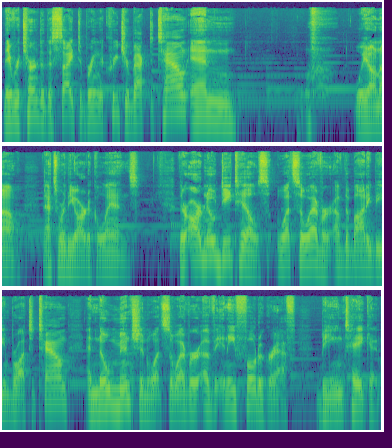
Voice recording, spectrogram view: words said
They returned to the site to bring the creature back to town, and we don't know. That's where the article ends. There are no details whatsoever of the body being brought to town, and no mention whatsoever of any photograph being taken.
